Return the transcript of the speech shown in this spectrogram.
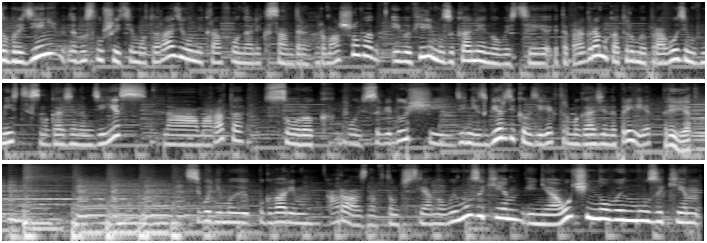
Добрый день. Вы слушаете Моторадио. У микрофона Александра Ромашова. И в эфире музыкальные новости. Это программа, которую мы проводим вместе с магазином Диес на Марата 40. Мой соведущий Денис Бердиков, директор магазина. Привет. Привет. Сегодня мы поговорим о разном, в том числе о новой музыке и не о очень новой музыке.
